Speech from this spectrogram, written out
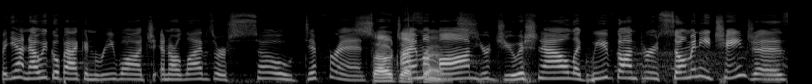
But yeah, now we go back and rewatch, and our lives are so different. So different. I'm a mom. You're Jewish now. Like we've gone through so many changes.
